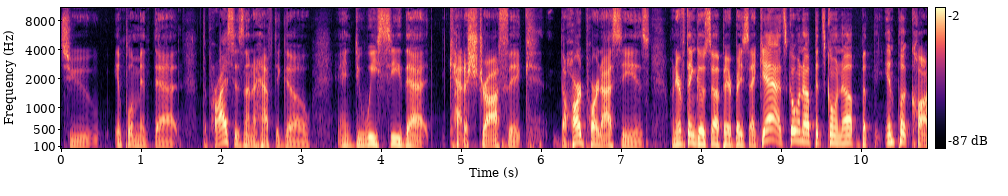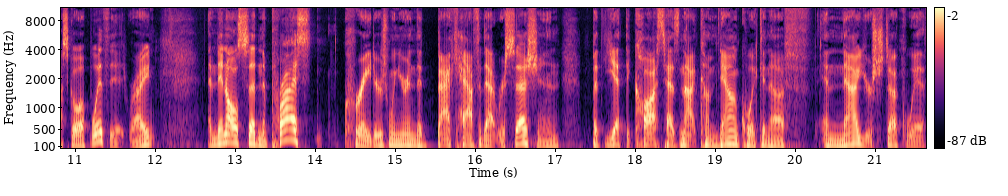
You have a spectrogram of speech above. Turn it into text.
to implement that the price is going to have to go. And do we see that catastrophic. The hard part i see is when everything goes up everybody's like yeah it's going up it's going up but the input costs go up with it right? And then all of a sudden the price craters when you're in the back half of that recession but yet the cost has not come down quick enough and now you're stuck with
